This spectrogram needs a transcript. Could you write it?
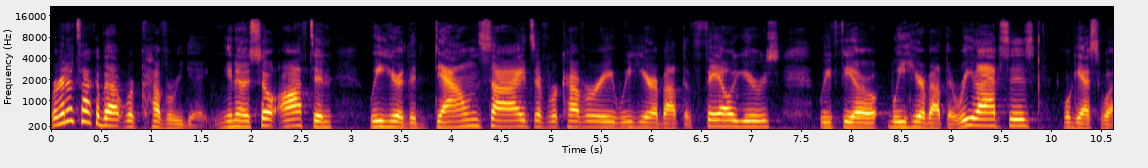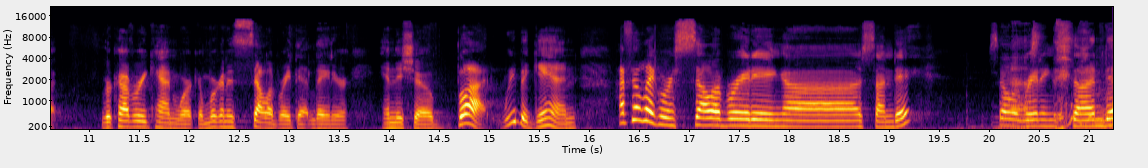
we're going to talk about Recovery Day. You know, so often we hear the downsides of recovery, we hear about the failures, we feel we hear about the relapses. Well, guess what? Recovery can work, and we're going to celebrate that later in the show. But we begin. I feel like we're celebrating uh, Sunday. Celebrating Sunday.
